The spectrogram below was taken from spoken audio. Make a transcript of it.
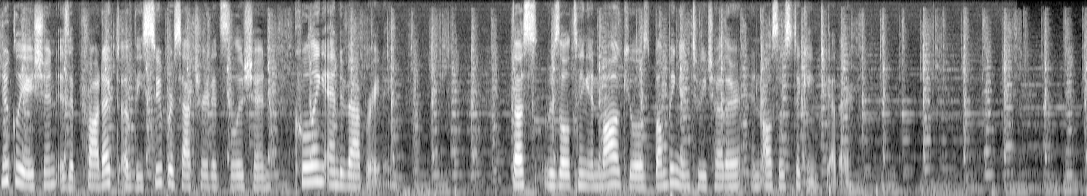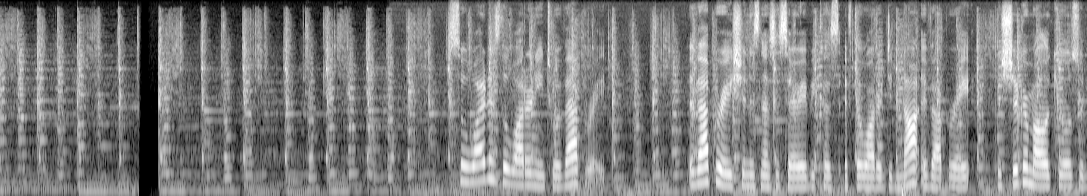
Nucleation is a product of the supersaturated solution cooling and evaporating, thus resulting in molecules bumping into each other and also sticking together. So why does the water need to evaporate? Evaporation is necessary because if the water did not evaporate, the sugar molecules would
